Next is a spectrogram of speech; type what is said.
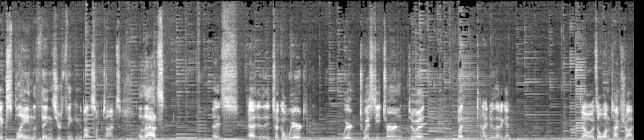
explain the things you're thinking about sometimes, and that's it's uh, it took a weird weird twisty turn to it. But can I do that again? No, it's a one-time shot.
